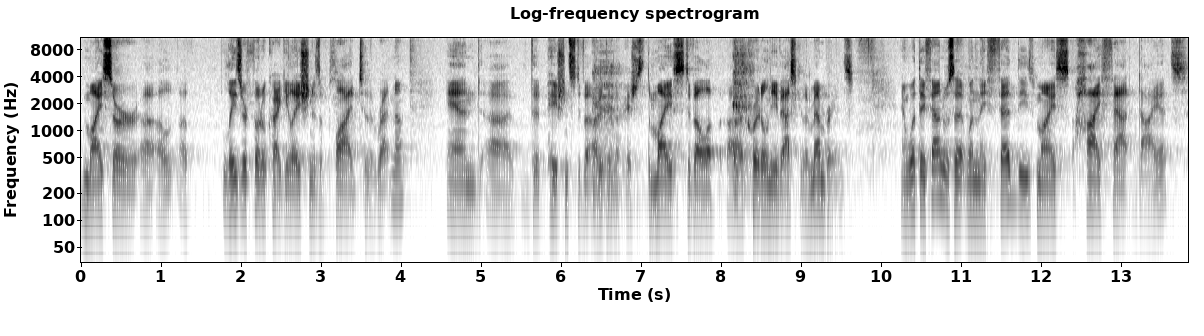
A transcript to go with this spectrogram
mice are, uh, a, a laser photocoagulation is applied to the retina, and uh, the patients, or the, patients, the mice develop uh, choroidal neovascular membranes. And what they found was that when they fed these mice high-fat diets,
